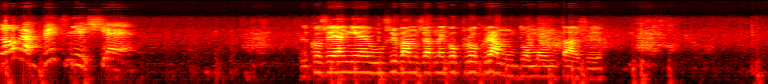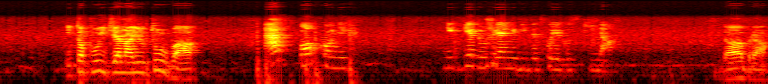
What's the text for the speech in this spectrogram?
Dobra, wytnie się. Tylko, że ja nie używam żadnego programu do montaży. I to pójdzie na YouTube'a. A spoko, niech, niech wiedzą, że ja nie widzę twojego skina. Dobra.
